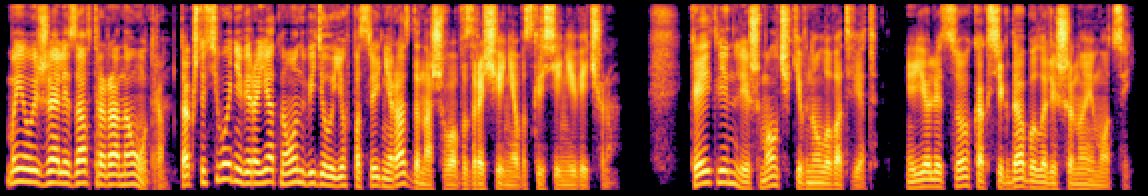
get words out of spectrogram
Мы уезжали завтра рано утром, так что сегодня, вероятно, он видел ее в последний раз до нашего возвращения в воскресенье вечером. Кейтлин лишь молча кивнула в ответ. Ее лицо, как всегда, было лишено эмоций.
